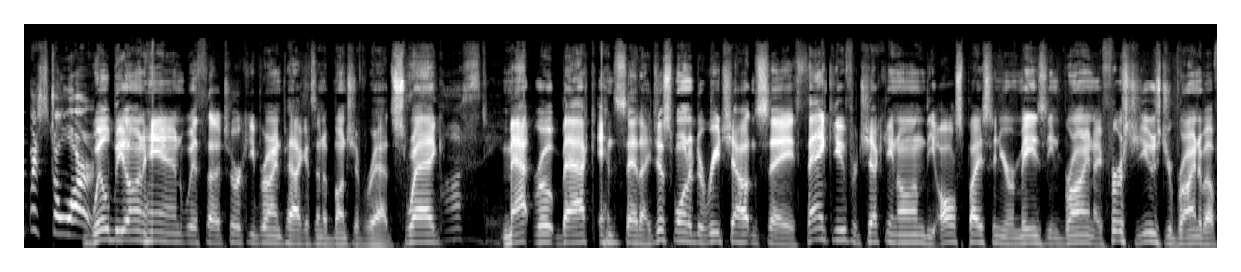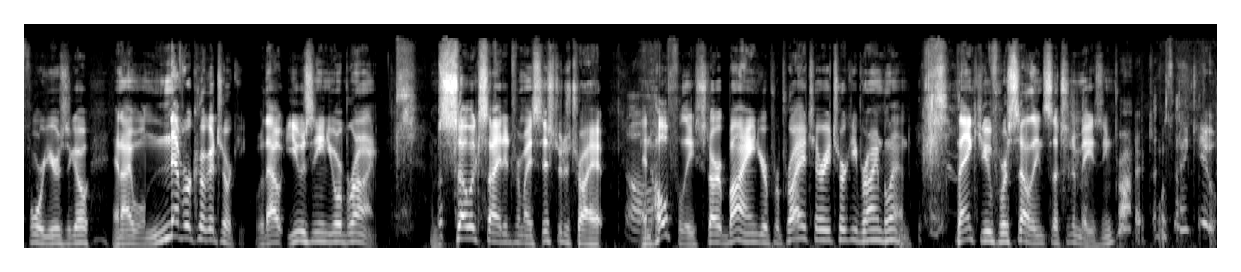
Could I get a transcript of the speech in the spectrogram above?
superstore. will be on hand with uh, turkey brine packets and a bunch of rad swag. Exhausting. Matt wrote back and said, I just wanted to reach out and say thank you for checking on the allspice in your amazing brine. I first used your brine about four years ago, and I will never cook a turkey without using your brine. I'm so excited for my sister to try it and hopefully start buying your proprietary turkey brine blend. Thank you for selling such an amazing product. Well, thank you.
